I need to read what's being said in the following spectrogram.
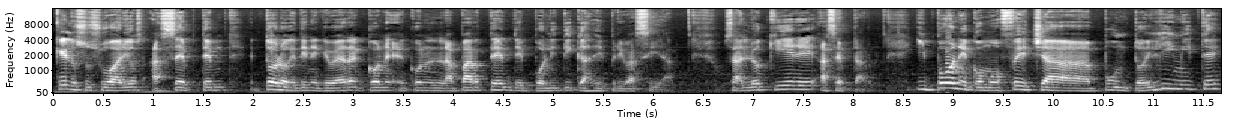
que los usuarios acepten todo lo que tiene que ver con, con la parte de políticas de privacidad. O sea, lo quiere aceptar. Y pone como fecha punto y límite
